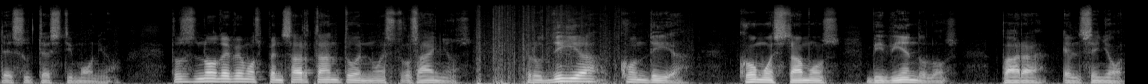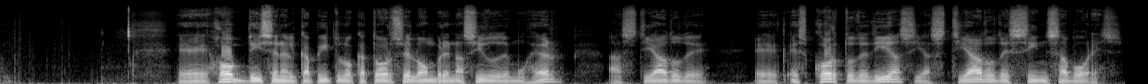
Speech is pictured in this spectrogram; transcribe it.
de su testimonio. Entonces no debemos pensar tanto en nuestros años, pero día con día, cómo estamos viviéndolos para el Señor. Eh, Job dice en el capítulo 14, el hombre nacido de mujer, hastiado de, eh, es corto de días y hastiado de sinsabores.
